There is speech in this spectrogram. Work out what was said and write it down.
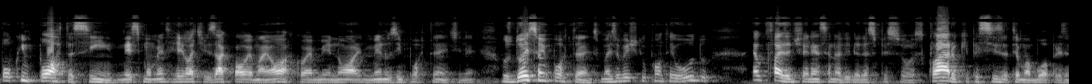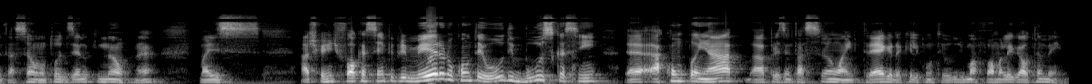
pouco importa, assim, nesse momento, relativizar qual é maior, qual é menor, menos importante, né? Os dois são importantes, mas eu vejo que o conteúdo é o que faz a diferença na vida das pessoas. Claro que precisa ter uma boa apresentação, não estou dizendo que não, né? Mas acho que a gente foca sempre primeiro no conteúdo e busca, assim, é, acompanhar a apresentação, a entrega daquele conteúdo de uma forma legal também.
